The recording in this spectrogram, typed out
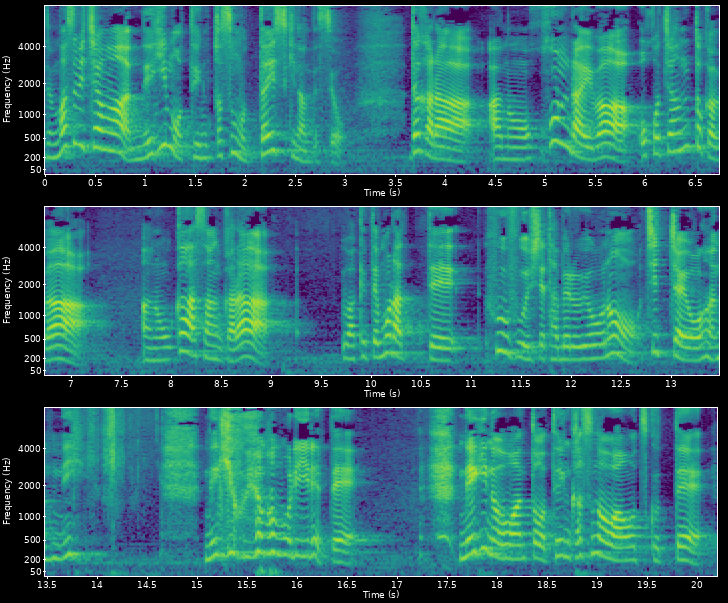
でも、ますみちゃんはネギも天かすも大好きなんですよ。だから、あの、本来はお子ちゃんとかが、あの、お母さんから分けてもらって、夫婦して食べる用のちっちゃいお椀にネギを山盛り入れて、ネギのお椀と天かすのお椀を作って、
